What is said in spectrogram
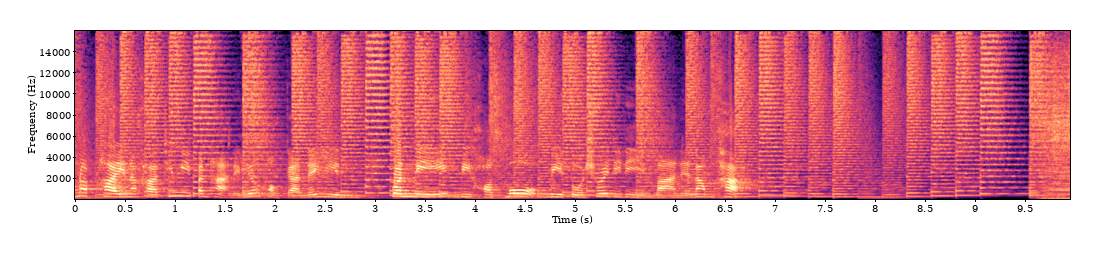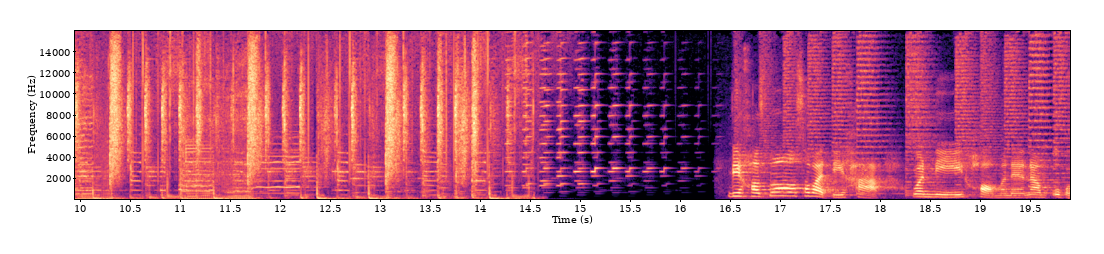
ำหรับใครนะคะที่มีปัญหาในเรื่องของการได้ยิน วันนี้ B Cosmo มีตัวช่วยดีๆ มาแนะนำค่ะ B Cosmo สวัสดีค่ะ วันนี้ขอมาแนะนำอุป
